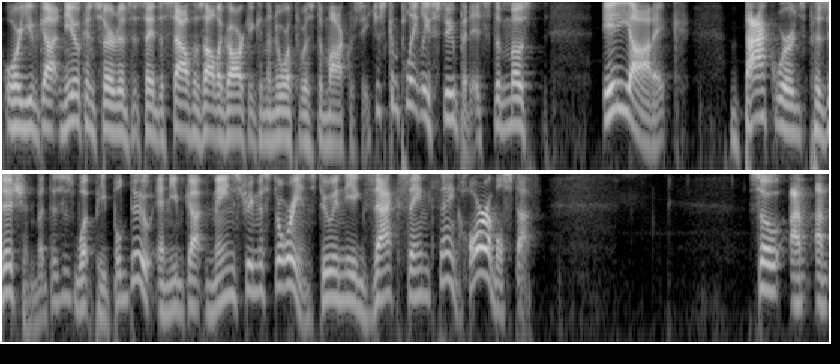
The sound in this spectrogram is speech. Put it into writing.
Or you've got neoconservatives that say the South was oligarchic and the North was democracy. Just completely stupid. It's the most idiotic, backwards position, but this is what people do. And you've got mainstream historians doing the exact same thing. Horrible stuff. So I'm, I'm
